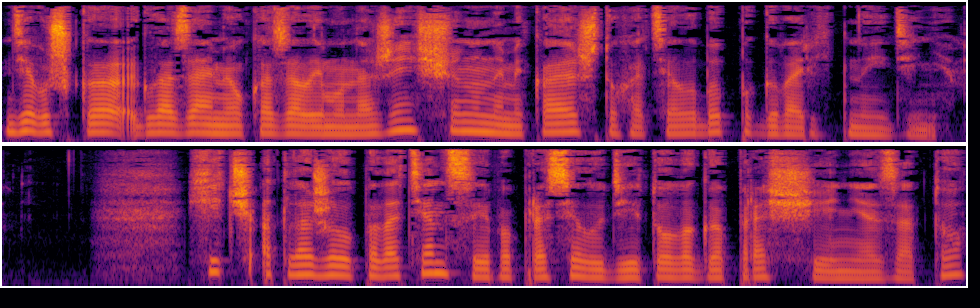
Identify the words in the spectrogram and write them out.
Девушка глазами указала ему на женщину, намекая, что хотела бы поговорить наедине. Хитч отложил полотенце и попросил у диетолога прощения за то,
